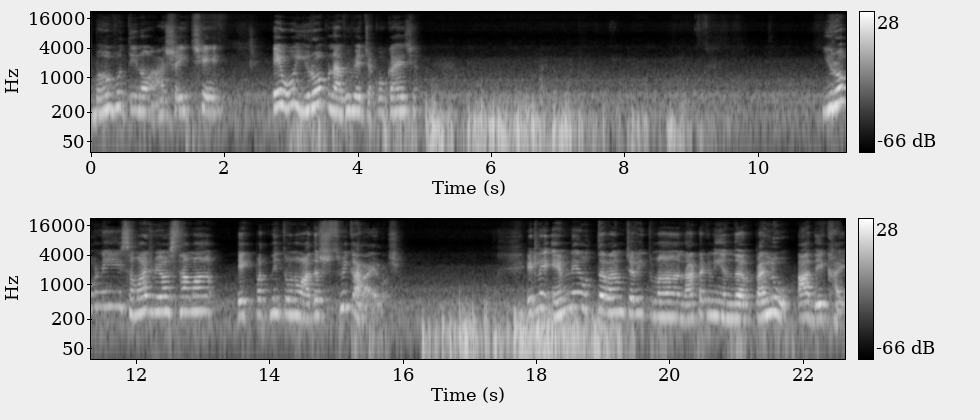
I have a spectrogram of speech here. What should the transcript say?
બહુભૂતિનો આશય છે, એવું યુરોપના વિવેચકો કહે છે. યુરોપની સમાજ વ્યવસ્થામાં એક પત્નીત્વનો આદર્શ સ્વીકારાયેલો છે. એટલે એમને ઉત્તર રામચરિતમાં નાટકની અંદર પહેલું આ દેખાય.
